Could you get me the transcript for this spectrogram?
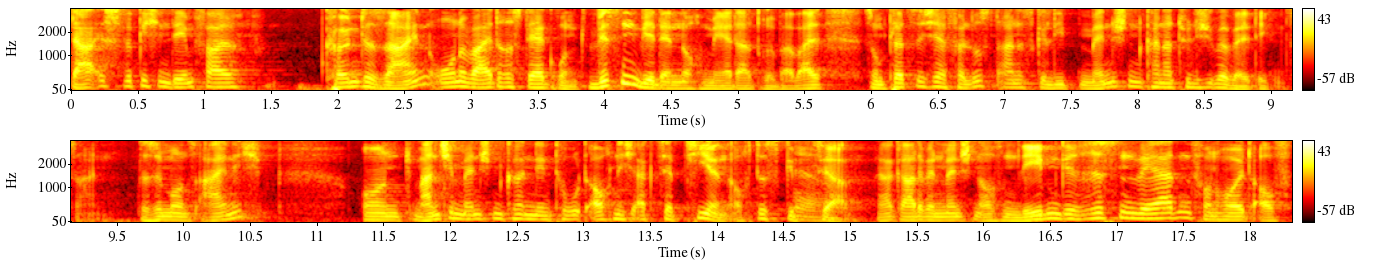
da ist wirklich in dem Fall, könnte sein, ohne weiteres der Grund. Wissen wir denn noch mehr darüber? Weil so ein plötzlicher Verlust eines geliebten Menschen kann natürlich überwältigend sein. Da sind wir uns einig. Und manche Menschen können den Tod auch nicht akzeptieren. Auch das gibt's ja. ja. Gerade wenn Menschen aus dem Leben gerissen werden, von heute auf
